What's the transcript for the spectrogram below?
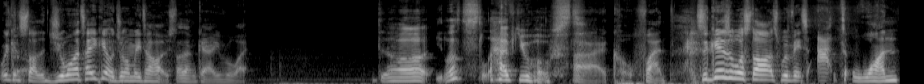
We can So- start. Do you want to take it, or do you want me to host? I don't care either way. Uh, let's have you host. All right, cool, fine. So Gears of War starts with its Act One,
